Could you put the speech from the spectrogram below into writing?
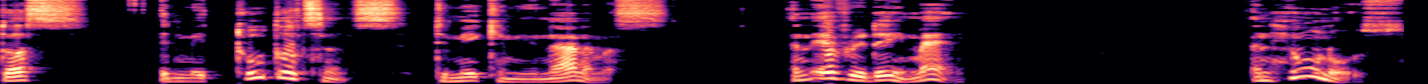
Thus, it made total sense to make him unanimous, an everyday man. And who knows,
